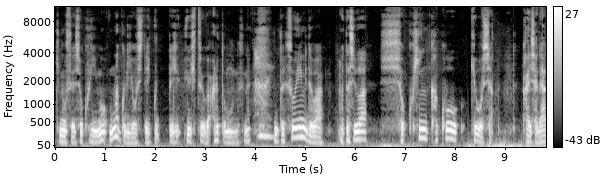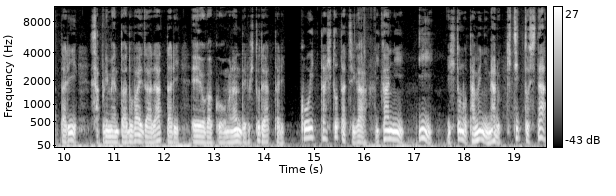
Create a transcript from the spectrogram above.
機能性食品をうまく利用していくっていう必要があると思うんですね。はい、そういう意味では私は食品加工業者会社であったり、サプリメントアドバイザーであったり、栄養学を学んでいる人であったり、こういった人たちがいかにいい人のためになるきちっとした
